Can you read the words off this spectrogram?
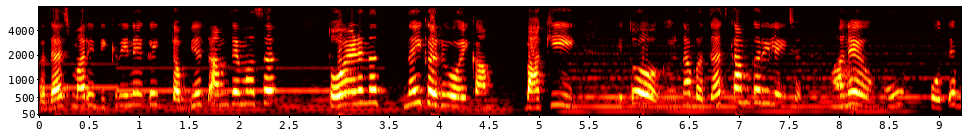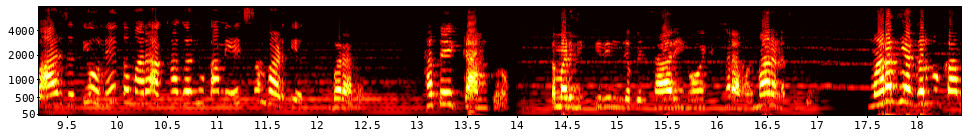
કદાચ મારી દીકરીને કંઈક તબિયત આમ તેમ હશે તો એણે નહીં કર્યું હોય કામ. બાકી એ તો ઘરના બધા જ કામ કરી લે છે. અને હું પોતે બહાર જતી હોઉં ને તો મારા આખા ઘરનું કામ એ જ સંભાળતી હતી. બરાબર. હા તો એક કામ કરો. તમારી દીકરીની તબિયત સારી હોય કે ખરાબ હોય મારા નથી જોવું. મારાથી આ ઘરનું કામ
